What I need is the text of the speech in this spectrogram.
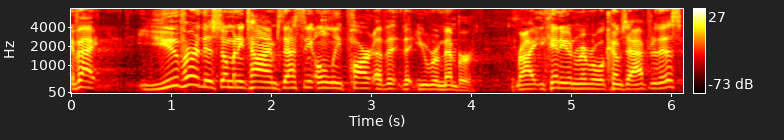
In fact, you've heard this so many times, that's the only part of it that you remember right? You can't even remember what comes after this.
